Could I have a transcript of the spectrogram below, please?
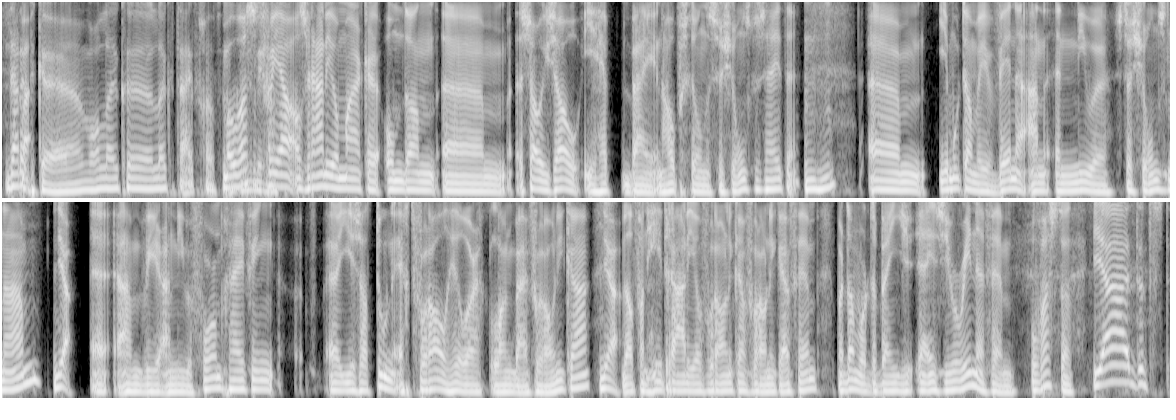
Daar heb ik wel een leuke, leuke tijd gehad. Maar hoe was het voor jou als radiomaker om dan ehm, sowieso, je hebt bij een hoop verschillende stations gezeten. Mhm. Ehm, je moet dan weer wennen aan een nieuwe stationsnaam. Ja. Eh, aan, weer aan nieuwe vormgeving. Eh, je zat toen echt vooral heel erg lang bij Veronica. Ja. Wel van Hitradio Veronica, Veronica FM. Maar dan wordt het opeens Jorin FM. Hoe was dat? Ja, dat,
